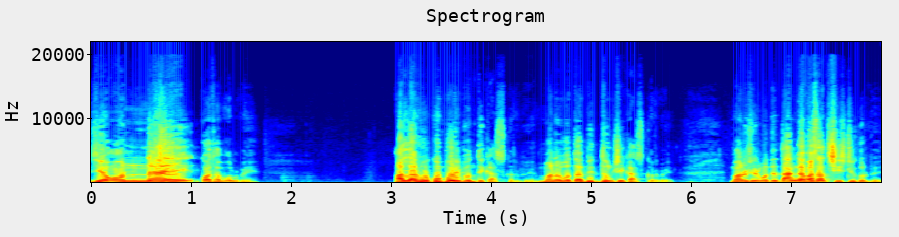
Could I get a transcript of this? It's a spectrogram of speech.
যে অন্যায় কথা বলবে আল্লাহর হুকুম পরিপন্থী কাজ করবে, মানবতা বিধ্বংসী কাজ করবে, মানুষের মধ্যে দাঙ্গা বাসাদ সৃষ্টি করবে।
